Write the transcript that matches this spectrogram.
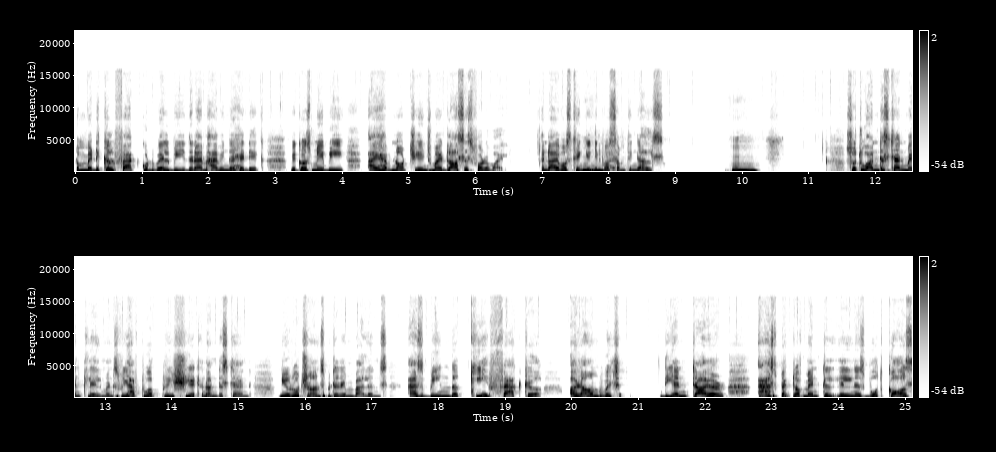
the medical fact could well be that I'm having a headache because maybe I have not changed my glasses for a while. And I was thinking mm-hmm. it was something else. Mm-hmm. So, to understand mental ailments, we have to appreciate and understand neurotransmitter imbalance as being the key factor around which the entire aspect of mental illness, both cause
